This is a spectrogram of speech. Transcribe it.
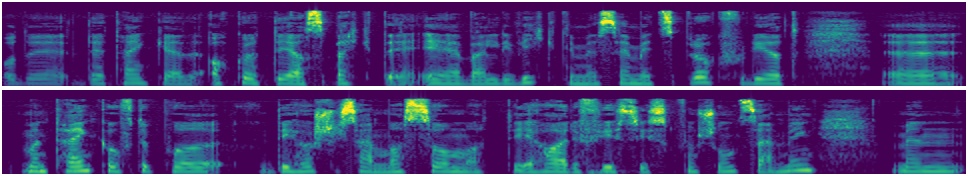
Og det, det tenker jeg, akkurat det aspektet er veldig viktig med Se mitt språk, fordi at eh, man tenker ofte på de hørselshemma som at de har fysisk funksjonshemming, men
